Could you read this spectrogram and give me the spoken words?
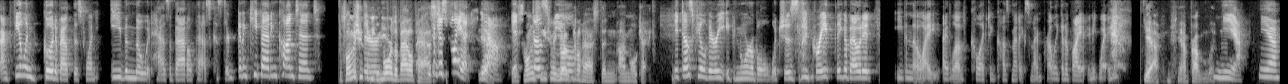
I'm feeling good about this one, even though it has a battle pass, because they're gonna keep adding content. as long as you can ignore the battle pass, You can just play it. Yeah, it as long as you can ignore the battle pass, then I'm okay. it does feel very ignorable, which is the great thing about it. Even though I I love collecting cosmetics, and I'm probably gonna buy it anyway. Yeah, yeah, probably. yeah, yeah.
